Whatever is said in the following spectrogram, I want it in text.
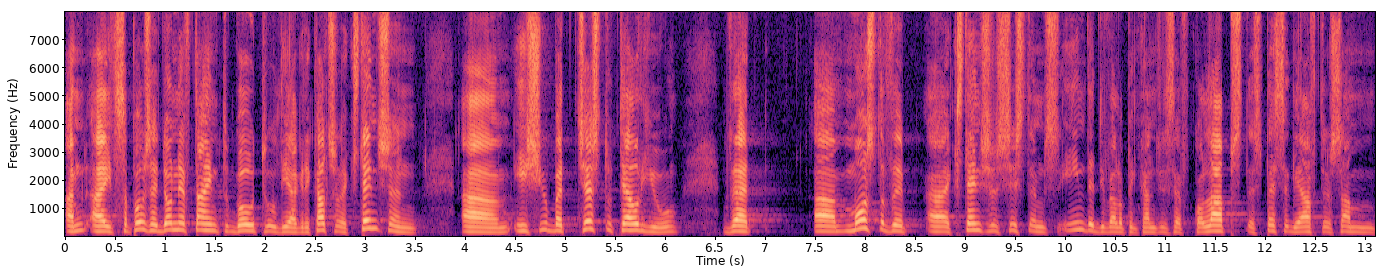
i suppose I don't have time to go to the agricultural extension um, issue, but just to tell you that uh, most of the uh, extension systems in the developing countries have collapsed, especially after some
